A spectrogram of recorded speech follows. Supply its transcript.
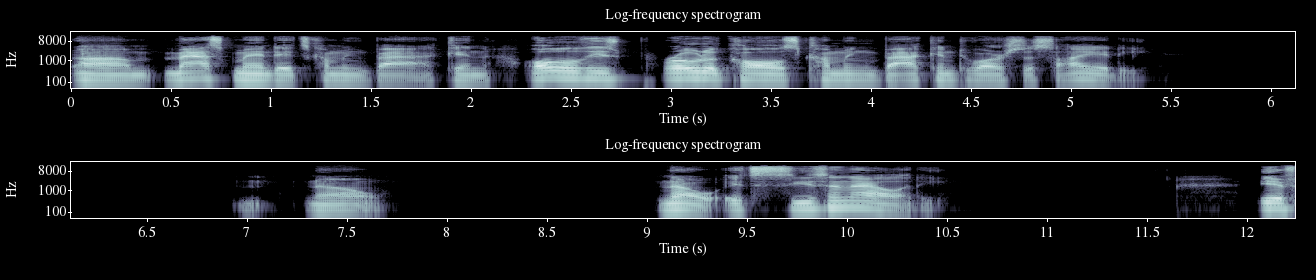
um mask mandates coming back and all of these protocols coming back into our society. No. No, it's seasonality. If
